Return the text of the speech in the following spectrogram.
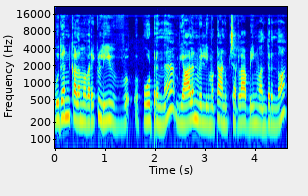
புதன்கிழமை வரைக்கும் லீவ் போட்டிருந்தேன். வியாழன் வெள்ளி மட்டும் அனுப்பிச்சிடலாம் அப்படின்னு வந்திருந்தோம்.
